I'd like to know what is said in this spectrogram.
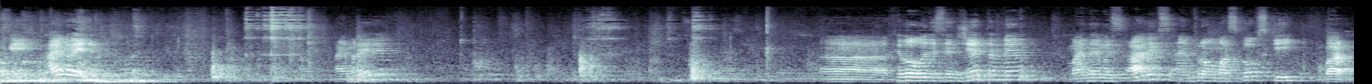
Okay, I'm ready. Hello, ladies and gentlemen. My name is Alex. I'm from Moskovsky Bar.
